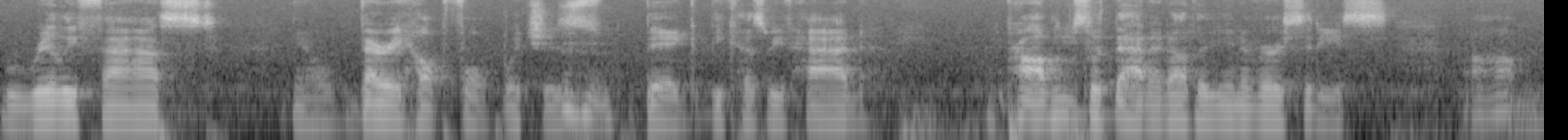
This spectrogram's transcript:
really fast, you know, very helpful, which is Mhm. big because we've had problems with that at other universities. Um,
